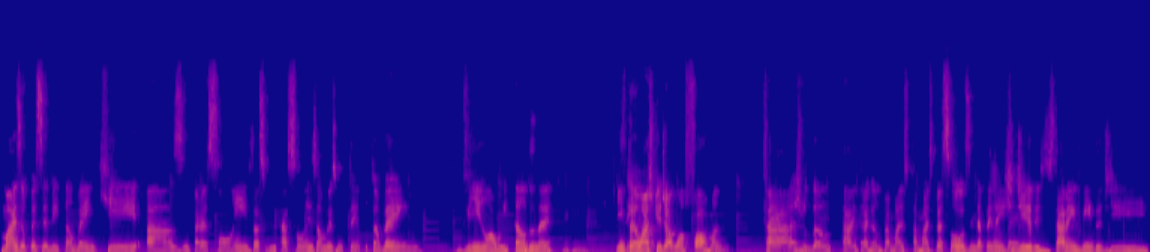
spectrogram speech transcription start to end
mas eu percebi também que as impressões, as publicações, ao mesmo tempo, também vinham aumentando, né? Uhum. Então, Sim. eu acho que de alguma forma tá ajudando, tá entregando para mais, mais pessoas, independente também. de eles estarem vindo de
